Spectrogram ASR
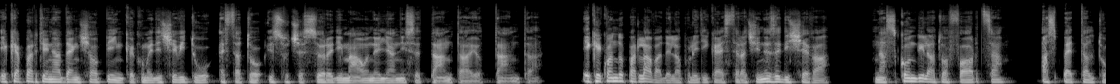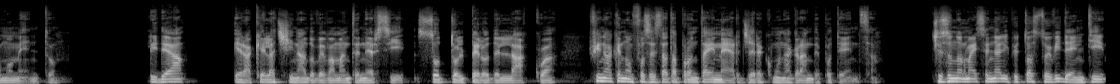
e che appartiene a Deng Xiaoping, che come dicevi tu è stato il successore di Mao negli anni 70 e 80, e che quando parlava della politica estera cinese diceva nascondi la tua forza, aspetta il tuo momento. L'idea era che la Cina doveva mantenersi sotto il pelo dell'acqua fino a che non fosse stata pronta a emergere come una grande potenza. Ci sono ormai segnali piuttosto evidenti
